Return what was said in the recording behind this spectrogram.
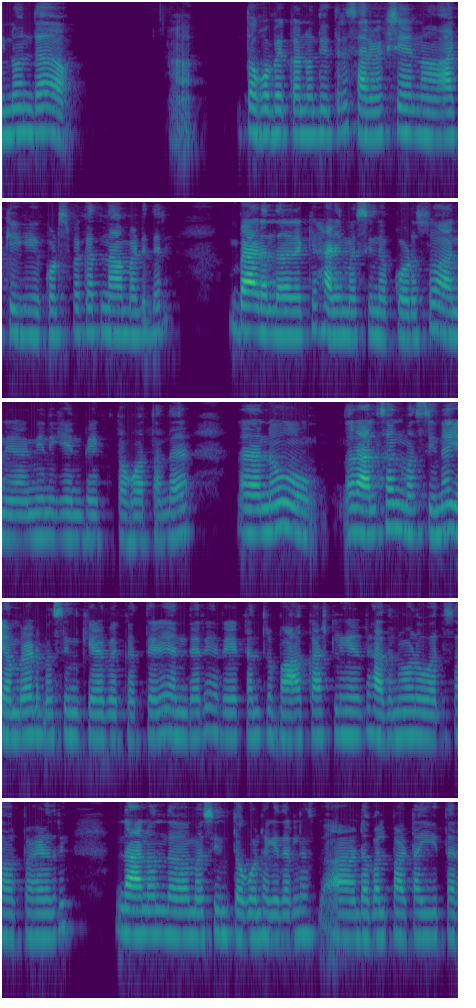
ಇನ್ನೊಂದು ತೊಗೋಬೇಕು ಅನ್ನೋದಿದ್ರೆ ಸರ್ವೇಕ್ಷೆಯನ್ನು ಆಕೆಗೆ ಕೊಡಿಸ್ಬೇಕಂತ ನಾ ಮಾಡಿದ್ದೆ ರೀ. ಬ್ಯಾಡ ಅದಕ್ಕೆ ಹಳೆ ಮಷಿನ ಕೊಡಿಸು ನಿನಗೇನು ಬೇಕು ತೊಗೋತಂದ್ರೆ ನಾನು ರಾಲ್ಸನ್ ಮಷಿನ ಎಂಬ್ರಾಯ್ಡ್ ಮಷಿನ್ ಕೇಳ್ಬೇಕಂತೇಳಿ ಅಂದೆ ರೀ. ರೇಟ್ ಅಂತೂ ಭಾಳ ಕಾಸ್ಟ್ಲಿ ಹೇಳ್ರಿ ಹದಿನೇಳುವರೆ ಸಾವಿರ ರೂಪಾಯಿ ಹೇಳಿದ್ರಿ. ನಾನೊಂದು ಮಷಿನ್ ತೊಗೊಂಡು ಹೋಗಿದ್ದಾರಲ್ಲ ಡಬಲ್ ಪಾಟ ಈ ಥರ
